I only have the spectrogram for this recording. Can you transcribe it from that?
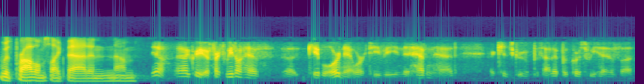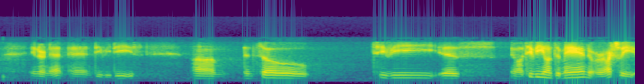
with problems like that, and um, yeah, I agree. In fact, we don't have uh, cable or network TV, and they haven't had. Our kids grew up without it, but of course we have uh, internet and DVDs, um, and so TV is you know, TV on demand, or actually,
